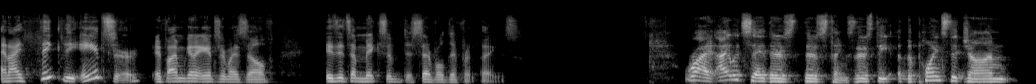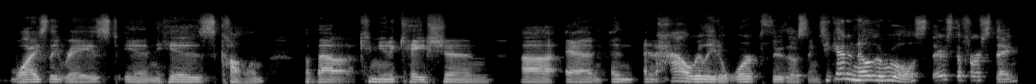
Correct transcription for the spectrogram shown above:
And I think the answer, if I'm going to answer myself, is it's a mix of several different things. Right. I would say there's there's things. There's the the points that John wisely raised in his column about communication uh, and and and how really to work through those things. You got to know the rules. There's the first thing.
